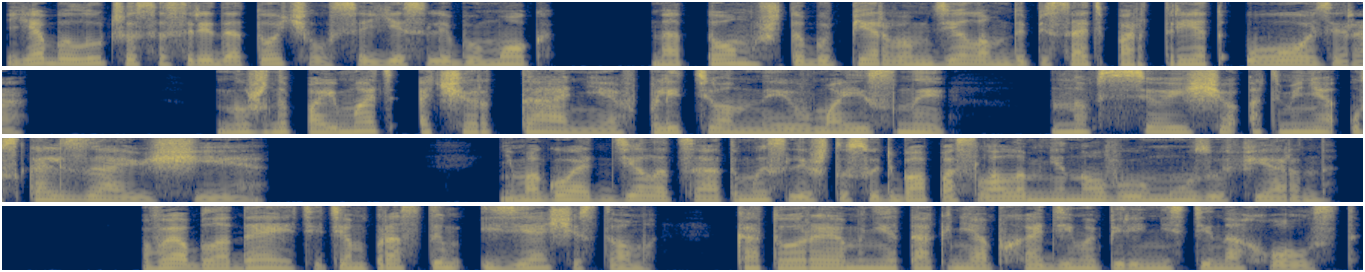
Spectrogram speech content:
Я бы лучше сосредоточился, если бы мог, на том, чтобы первым делом дописать портрет у озера, Нужно поймать очертания, вплетенные в мои сны, но все еще от меня ускользающие. Не могу отделаться от мысли, что судьба послала мне новую музу Ферн. Вы обладаете тем простым изяществом, которое мне так необходимо перенести на холст.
